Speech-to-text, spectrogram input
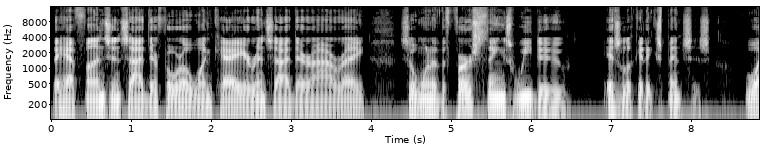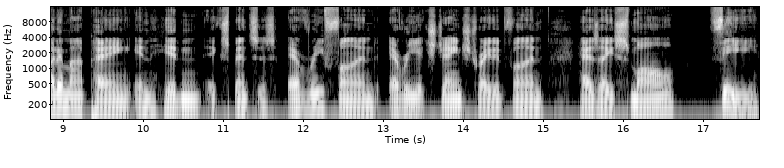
they have funds inside their 401k or inside their IRA. So one of the first things we do is look at expenses. What am I paying in hidden expenses? Every fund, every exchange traded fund has a small fee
